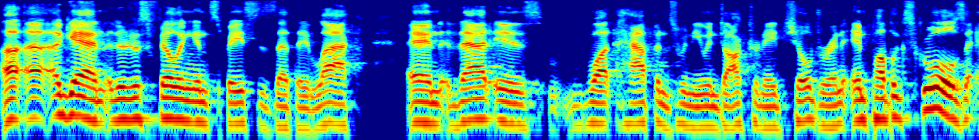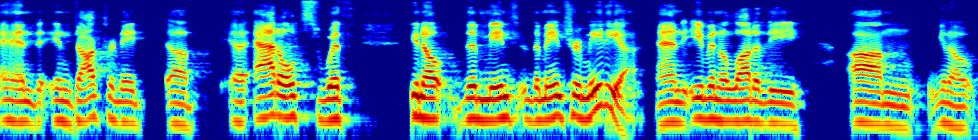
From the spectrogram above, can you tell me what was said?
uh, uh again, they're just filling in spaces that they lack. And that is what happens when you indoctrinate children in public schools and indoctrinate uh, adults with you know the main the mainstream media and even a lot of the um you know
